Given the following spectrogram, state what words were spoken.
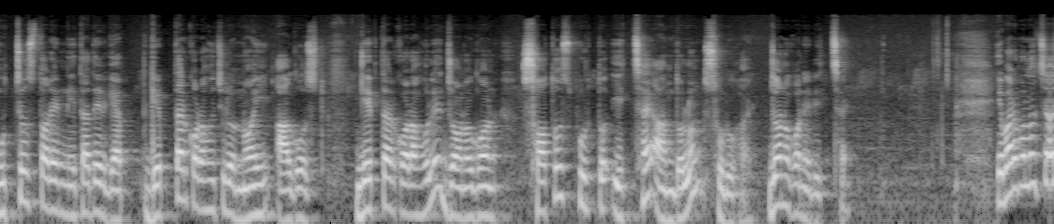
উচ্চস্তরের নেতাদের গ্রেপ্তার করা হয়েছিল নয় আগস্ট। গ্রেপ্তার করা হলে জনগণ স্বতঃস্ফূর্ত ইচ্ছায় আন্দোলন শুরু হয়, জনগণের ইচ্ছায়। এবার বলা হচ্ছে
